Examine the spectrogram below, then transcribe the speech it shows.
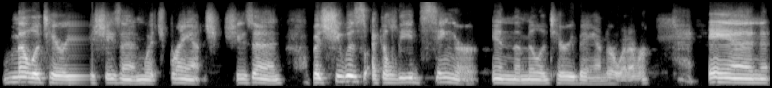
military she's in which branch she's in but she was like a lead singer in the military band or whatever and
